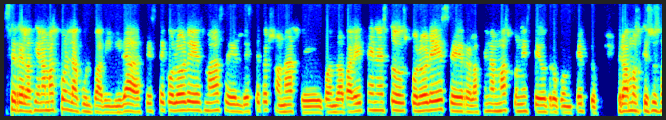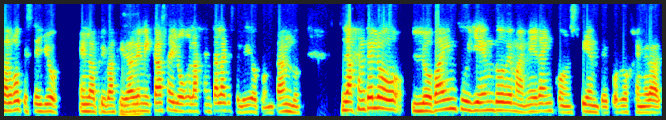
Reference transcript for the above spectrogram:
se relaciona más con la culpabilidad. Este color es más el de este personaje. Cuando aparecen estos colores se relacionan más con este otro concepto. Pero vamos, que eso es algo que sé yo en la privacidad de mi casa y luego la gente a la que se lo he ido contando. La gente lo, lo va intuyendo de manera inconsciente, por lo general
